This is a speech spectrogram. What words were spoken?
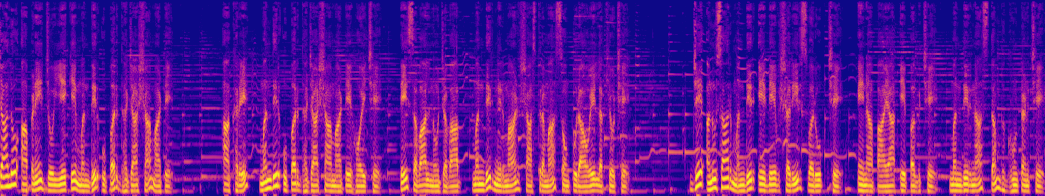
ચાલો આપણે જોઈએ કે મંદિર ઉપર ધજા શા માટે? આખરે, મંદિર ઉપર ધજા શા માટે હોય છે? તે સવાલનો જવાબ મંદિર નિર્માણ શાસ્ત્રમાં સોંપુરાઓએ લખ્યો છે. જે અનુસાર મંદિર એ દેવ શરીર સ્વરૂપ છે, એના પાયા એ પગ છે, મંદિરના સ્તંભ ઘૂંટણ છે,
